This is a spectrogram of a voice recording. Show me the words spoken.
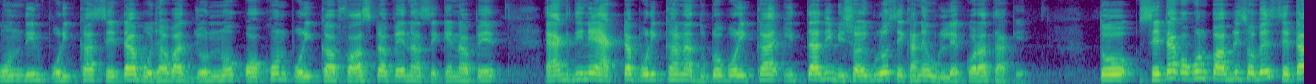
কোন দিন পরীক্ষা সেটা বোঝাবার জন্য কখন পরীক্ষা ফার্স্ট হাফে না সেকেন্ড হাফে একদিনে একটা পরীক্ষা না দুটো পরীক্ষা ইত্যাদি বিষয়গুলো সেখানে উল্লেখ করা থাকে। তো সেটা কখন পাবলিশ হবে? সেটা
